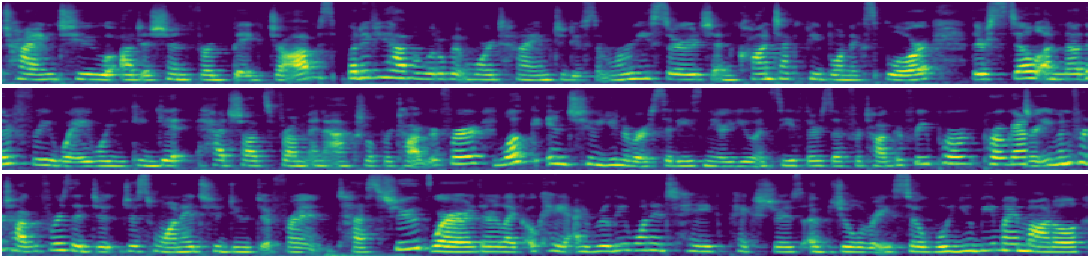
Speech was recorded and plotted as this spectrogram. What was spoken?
trying to audition for big jobs. But if you have a little bit more time to do some research and contact people and explore, there's still another free way where you can get headshots from an actual photographer. Look into universities near you and see if there's a photography pro program or even photographers that just wanted to do different test shoots where they're like, okay, I really want to take pictures of jewelry. So will you be my model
